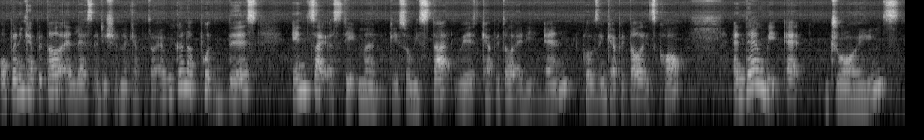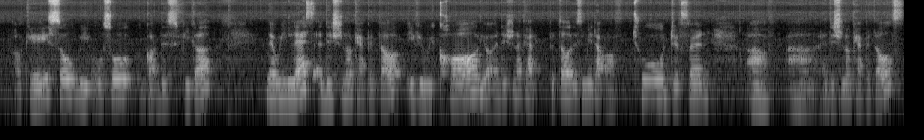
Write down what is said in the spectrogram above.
opening capital and less additional capital. And we're going to put this inside a statement. Okay, so we start with capital at the end, closing capital it's called. And then we add drawings. Okay, so we also got this figure there will be less additional capital. If you recall, your additional capital is made up of two different uh, uh, additional capitals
